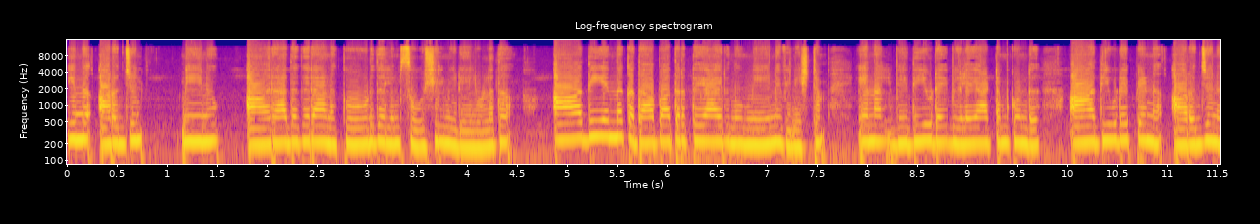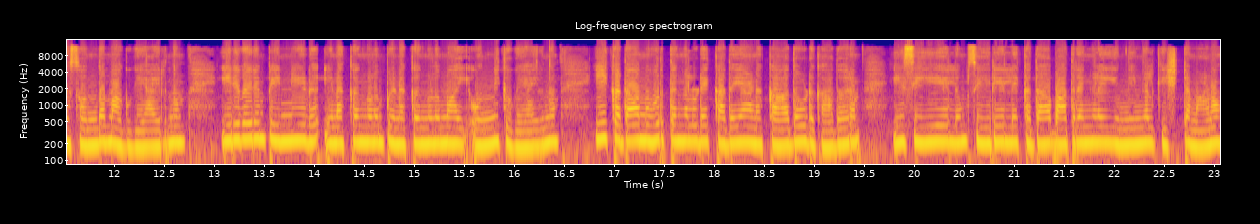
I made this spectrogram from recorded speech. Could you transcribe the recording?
ഇന്ന് അർജുൻ മീനു ആരാധകരാണ് കൂടുതലും സോഷ്യൽ മീഡിയയിലുള്ളത്. ആദി എന്ന കഥാപാത്രത്തെയായിരുന്നു മീനുവിനിഷ്ടം എന്നാൽ വിധിയുടെ വിളയാട്ടം കൊണ്ട് ആദിയുടെ പെണ്ണ് അർജുന് സ്വന്തമാകുകയായിരുന്നു. ഇരുവരും പിന്നീട് ഇണക്കങ്ങളും പിണക്കങ്ങളുമായി ഒന്നിക്കുകയായിരുന്നു. ഈ കഥാമുഹൂർത്തങ്ങളുടെ കഥയാണ് കാതോട് കാതോരം. ഈ സീരിയലും സീരിയലിലെ കഥാപാത്രങ്ങളെയും നിങ്ങൾക്ക് ഇഷ്ടമാണോ?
